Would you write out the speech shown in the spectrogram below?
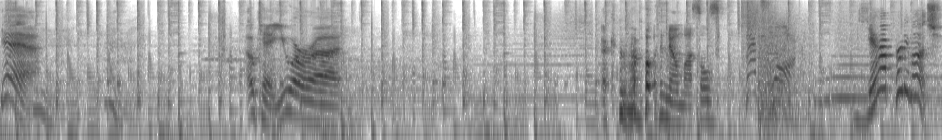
Yeah. Okay, you are, uh... A Kumaba with no muscles. That's wrong. Yeah, pretty much.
